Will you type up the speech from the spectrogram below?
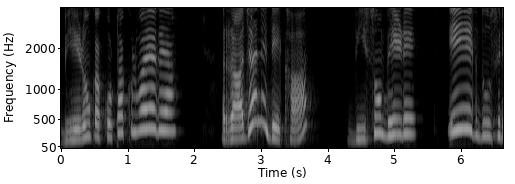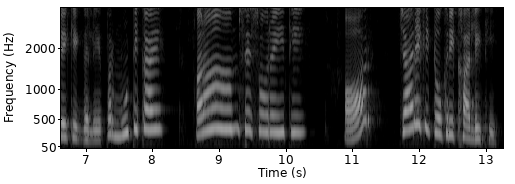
भेड़ों का कोठा खुलवाया गया। राजा ने देखा, बीसों भेड़े एक दूसरे के गले पर मुँह टिकाए, आराम से सो रही थी और चारे की टोकरी खाली थी।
